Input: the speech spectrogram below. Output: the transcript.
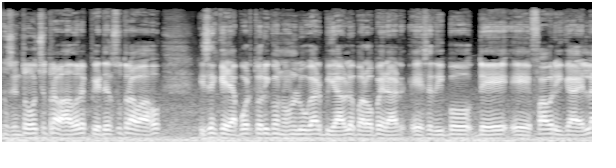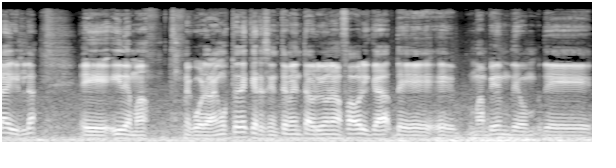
208 trabajadores pierden su trabajo. Dicen que ya Puerto Rico no es un lugar viable para operar ese tipo de eh, fábrica en la isla eh, y demás. Recordarán ustedes que recientemente abrió una fábrica de eh, más bien de,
